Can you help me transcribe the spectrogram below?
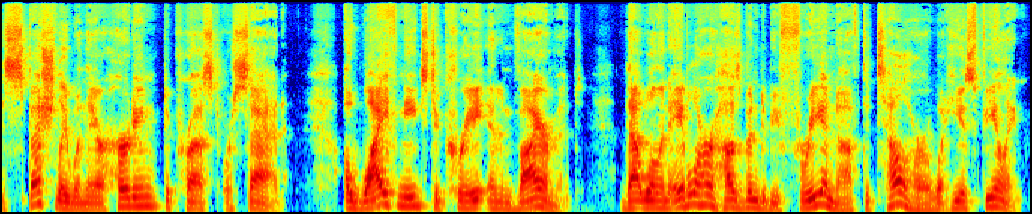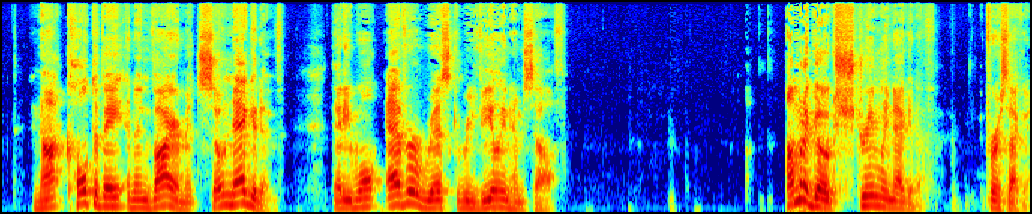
especially when they are hurting, depressed, or sad. A wife needs to create an environment that will enable her husband to be free enough to tell her what he is feeling, not cultivate an environment so negative that he won't ever risk revealing himself. I'm going to go extremely negative for a second.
